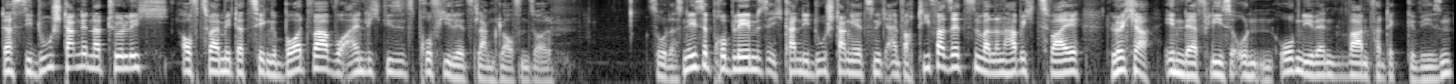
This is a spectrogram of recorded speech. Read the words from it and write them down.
dass die Duschstange natürlich auf 2,10 Meter gebohrt war, wo eigentlich dieses Profil jetzt langlaufen soll. So, das nächste Problem ist, ich kann die Duschstange jetzt nicht einfach tiefer setzen, weil dann habe ich zwei Löcher in der Fliese unten. Oben, die waren verdeckt gewesen.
